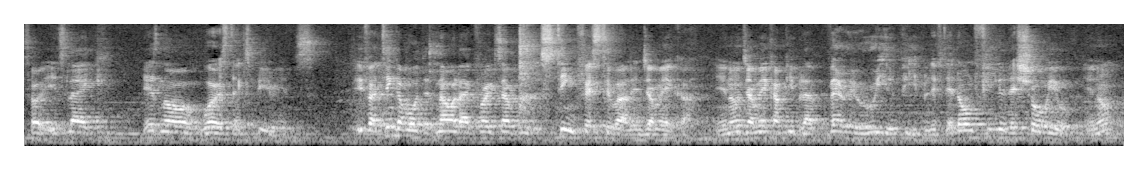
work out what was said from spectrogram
So it's like, there's no worst experience if I think about it now, like for example, Sting Festival in Jamaica, you know, Jamaican people are very real people. If they don't feel it, they show you, you know.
